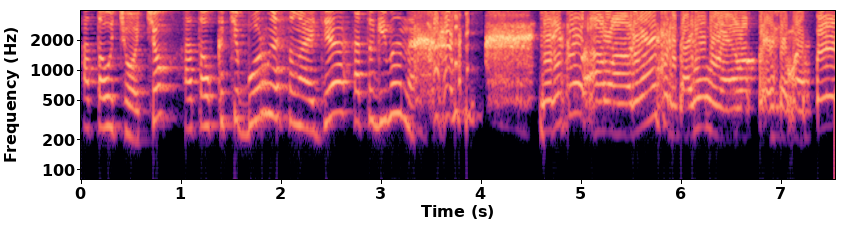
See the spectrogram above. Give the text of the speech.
Atau cocok? Atau kecebur nggak sengaja? Atau gimana? Jadi tuh awalnya ceritanya nih ya, waktu SMA tuh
